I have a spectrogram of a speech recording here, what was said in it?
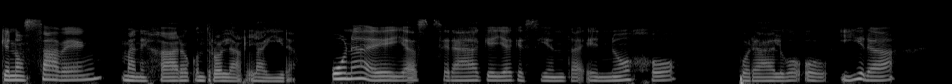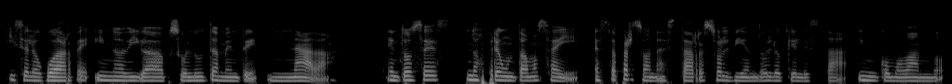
que no saben manejar o controlar la ira. Una de ellas será aquella que sienta enojo por algo o ira y se lo guarde y no diga absolutamente nada. Entonces nos preguntamos ahí, ¿esta persona está resolviendo lo que le está incomodando?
